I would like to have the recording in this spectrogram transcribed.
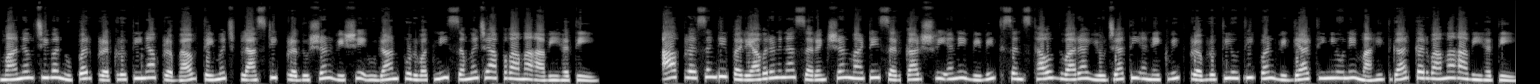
માનવજીવન ઉપર પ્રકૃતિના પ્રભાવ તેમજ પ્લાસ્ટિક પ્રદૂષણ વિશે ઉડાણપૂર્વકની સમજ આપવામાં આવી હતી. આ પ્રસંગે પર્યાવરણના સંરક્ષણ માટે સરકારશ્રી અને વિવિધ સંસ્થાઓ દ્વારા યોજાતી અનેકવિધ પ્રવૃત્તિઓથી પણ વિદ્યાર્થીનીઓને માહિતગાર કરવામાં આવી હતી.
